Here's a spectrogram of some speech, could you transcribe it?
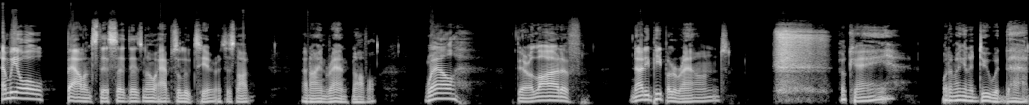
and we all balance this. Uh, there's no absolutes here. It is is not an Ayn Rand novel. Well, there are a lot of nutty people around. okay, what am I going to do with that?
